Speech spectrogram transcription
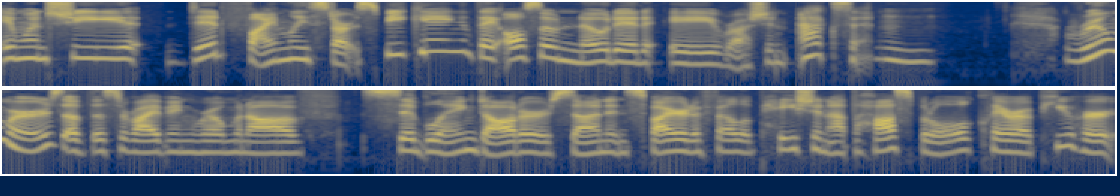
And when she did finally start speaking, they also noted a Russian accent. Mm-hmm. Rumors of the surviving Romanov sibling, daughter, or son inspired a fellow patient at the hospital, Clara Peuthert,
